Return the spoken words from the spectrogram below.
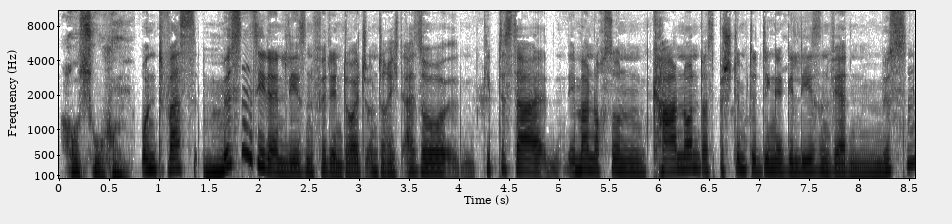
aussuchen. Und was müssen Sie denn lesen für den Deutschunterricht? Also gibt es da immer noch so einen Kanon, dass bestimmte Dinge gelesen werden müssen?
